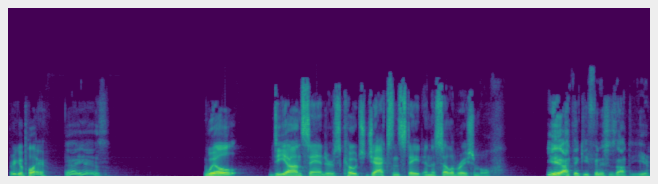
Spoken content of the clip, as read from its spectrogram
Pretty good player. Yeah, he is. Will Deion Sanders coach Jackson State in the Celebration Bowl? Yeah, I think he finishes out the year.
